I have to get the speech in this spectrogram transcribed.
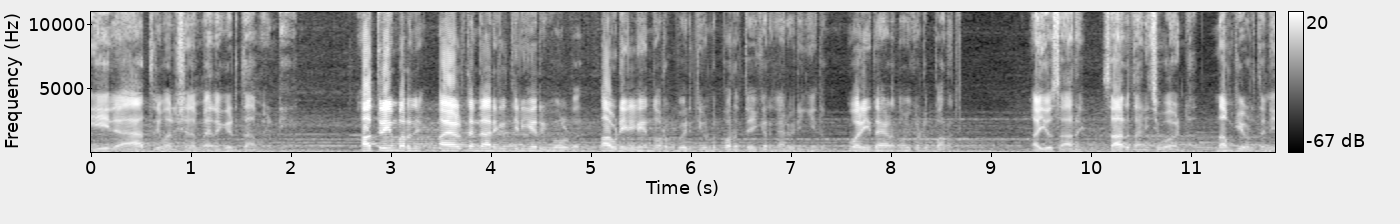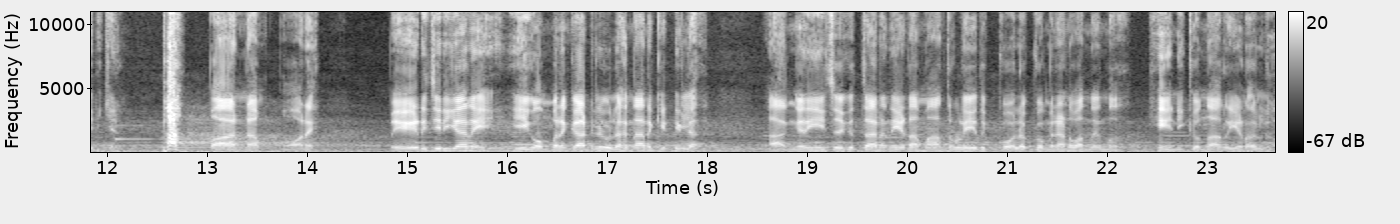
ഈ രാത്രി മനുഷ്യനെ മെനക്കെടുത്താൻ വേണ്ടി? അത്രയും പറഞ്ഞ് അയാൾ തന്റെ അരികിൽ തിരികെ റിവോൾവർ അവിടെ ഇല്ലെന്ന് ഉറപ്പുവരുത്തിക്കൊണ്ട് പുറത്തേക്ക് ഇറങ്ങാൻ ഒരുങ്ങിയതും വരീത് അയാളെ നോക്കിക്കൊണ്ട് പറഞ്ഞു. അയ്യോ സാറേ സാറ് തനിച്ചു പോകണ്ട. നമുക്ക് ഇവിടെ തന്നെ ഇരിക്കാം. മോനെ. പേടിച്ചിരിക്കാനേ ഈ കൊമ്പനക്കാട്ടിൽ ഉലഹന്നാനെ കിട്ടില്ല. അങ്ങനെ ഈ ചെകുത്താനെ നേടാൻ മാത്രമുള്ള ഏത് കൊലക്കൊമ്പനാണ് വന്നതെന്ന് എനിക്കൊന്നും അറിയണമല്ലോ.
